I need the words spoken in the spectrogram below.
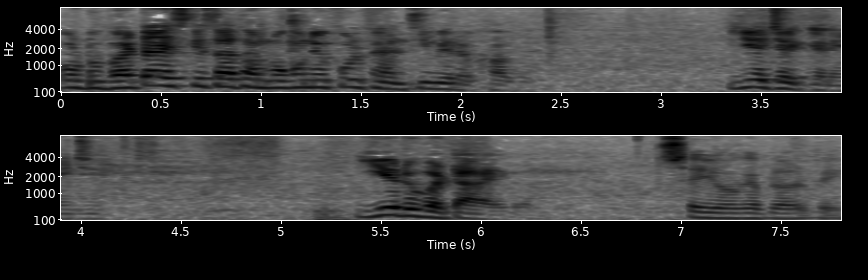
और दुबट्टा इसके साथ हम लोगों ने फुल फैंसी में रखा हुआ ये चेक करें जी। ये दुबट्टा आएगा। सही हो गया भाई।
